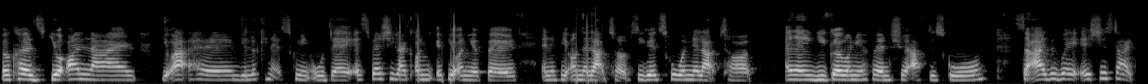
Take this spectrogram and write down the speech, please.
because you're online, you're at home, you're looking at a screen all day, especially like on if you're on your phone and if you're on the laptop. So you go to school on your laptop and then you go on your phone straight after school. So either way, it's just like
